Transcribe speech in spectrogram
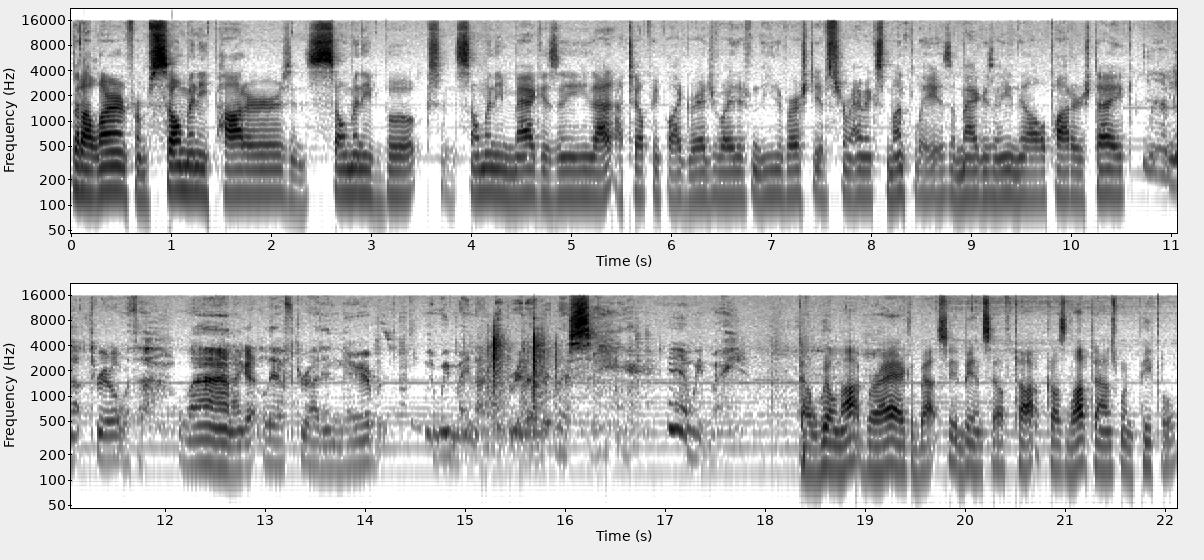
but I learned from so many potters and so many books and so many magazines. I, I tell people I graduated from the University of Ceramics Monthly is a magazine that all potters take. I'm not thrilled with the line I got left right in there, but we may not get rid of it. Let's see here. Yeah, we may. I will not brag about being self-taught because a lot of times when people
